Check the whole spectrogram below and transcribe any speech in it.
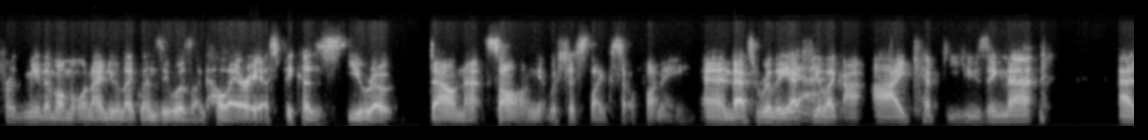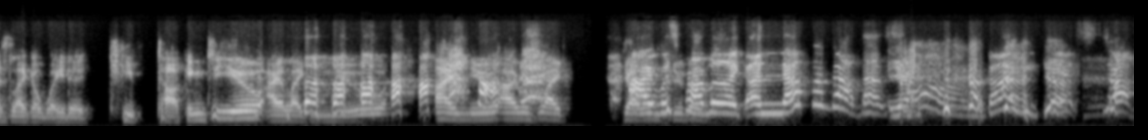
for me the moment when I knew like Lindsay was like hilarious because you wrote down that song. It was just like so funny. And that's really, I feel like I, I kept using that as like a way to keep talking to you. I like knew, I knew I was like, I was through the- probably like, enough about that Yeah. song. God, you Yeah. can't stop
